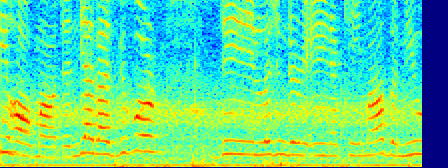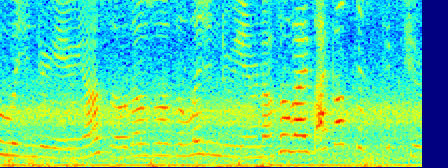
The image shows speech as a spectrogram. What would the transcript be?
the Hog Mountain. Yeah, guys, before the legendary arena came out, the new legendary arena. So that was the legendary arena. So, guys, I got this picture.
